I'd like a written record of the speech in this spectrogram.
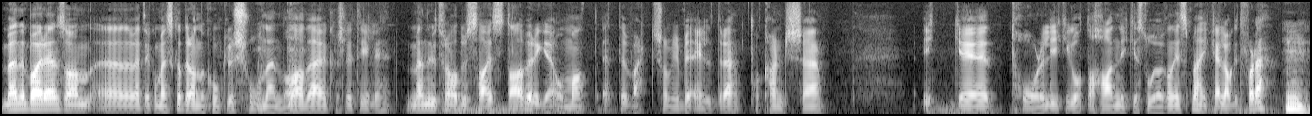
Men bare en sånn eh, Jeg vet ikke om jeg skal dra noen konklusjon ennå, da. Det er kanskje litt tidlig. Men ut fra hva du sa i stad, Børge, om at etter hvert som vi blir eldre, og kanskje ikke tåler like godt å ha en like stor organisme, ikke er laget for det, Mm.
